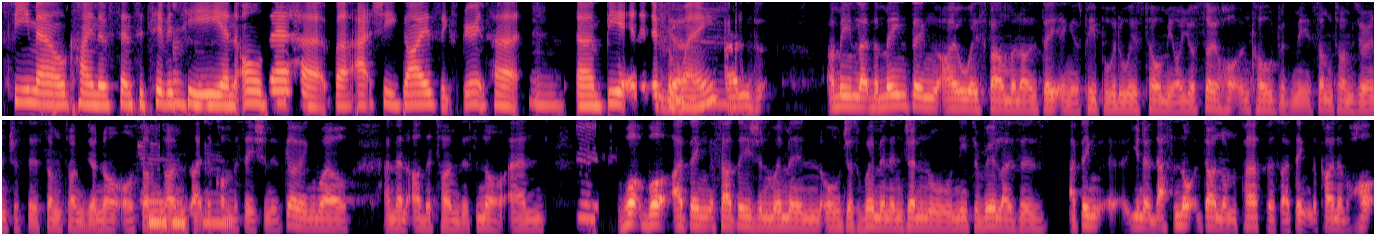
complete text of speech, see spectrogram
female kind of sensitivity and oh they're hurt, but actually guys experience hurt, Mm. uh, be it in a different Yeah. way. And I mean, like the main thing I always found when I was dating is people would always tell me, "Oh, you're so hot and cold with me. Sometimes you're interested, sometimes you're not, or sometimes like the Mm. conversation is going well, and then other times it's not." And Mm. what what I think South Asian women or just women in general need to realize is, I think uh, you know that's not done on purpose. I think the kind of hot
